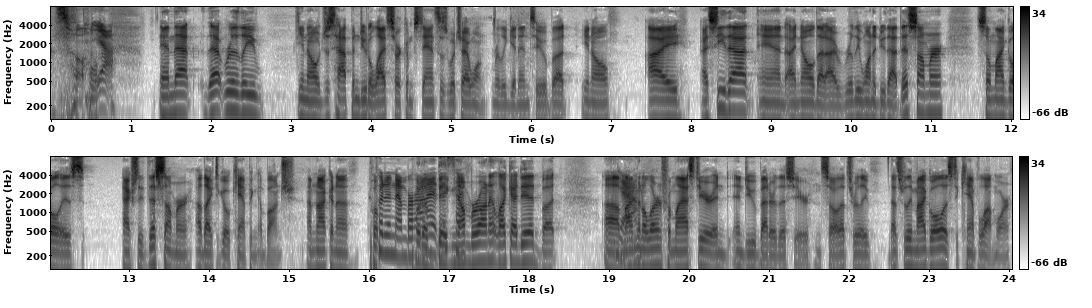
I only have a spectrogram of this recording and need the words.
So Yeah. and that that really you know just happened due to life circumstances, which I won't really get into. But you know I I see that, and I know that I really want to do that this summer. So my goal is actually this summer I'd like to go camping a bunch. I'm not gonna put, Put a number put a big number on it like I did, but um, Yeah. I'm going to learn from last year and, and do better this year. And so that's really that's really my goal is to camp a lot more.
